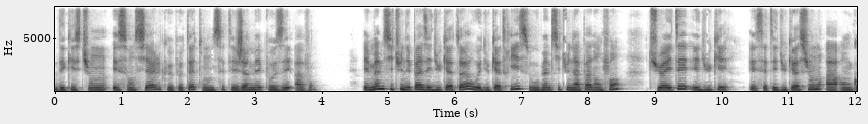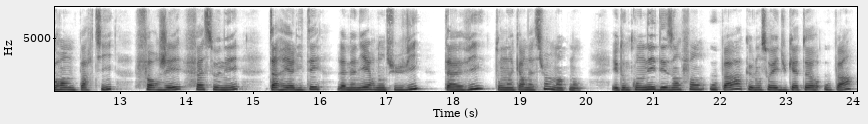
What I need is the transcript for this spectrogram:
des questions essentielles que peut-être on ne s'était jamais posées avant. Et même si tu n'es pas éducateur ou éducatrice, ou même si tu n'as pas d'enfant, tu as été éduqué. Et cette éducation a en grande partie forgé, façonné ta réalité, la manière dont tu vis ta vie, ton incarnation maintenant. Et donc on est des enfants ou pas, que l'on soit éducateur ou pas,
